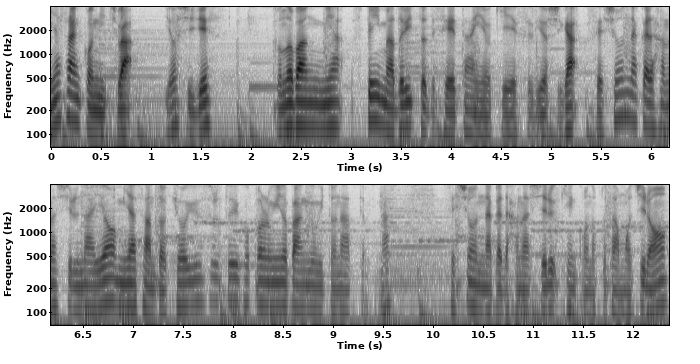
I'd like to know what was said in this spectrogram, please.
皆さんこんにちは、ヨシです。この番組はスペイン・マドリッドで生誕院を経営するヨシがセッションの中で話している内容を皆さんと共有するという試みの番組となっております。セッションの中で話している健康のことはもちろん、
